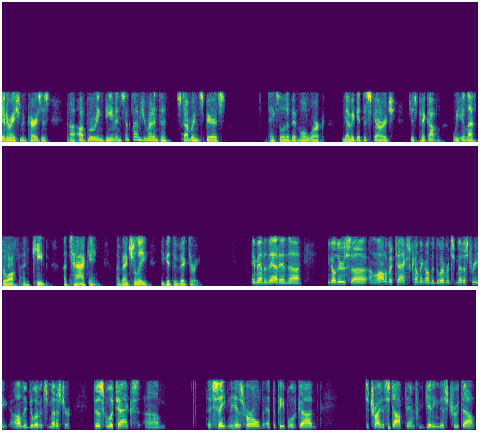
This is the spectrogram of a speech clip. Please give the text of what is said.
generational curses, uh, uprooting demons. Sometimes you run into stubborn spirits. It takes a little bit more work. Never get discouraged. Just pick up where you left off and keep attacking. Eventually, you get the victory. Amen to that. And uh, you know, there's uh, a lot of attacks coming on the deliverance ministry, on the deliverance minister, physical attacks, um, that Satan has hurled at the people of God to try to stop them from getting this truth out.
